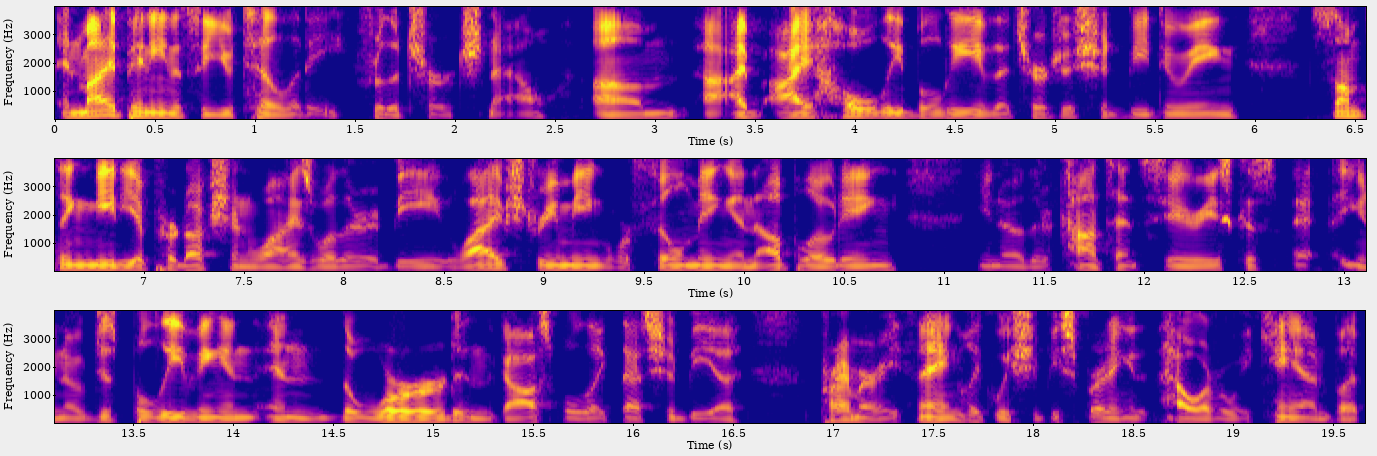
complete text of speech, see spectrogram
in my opinion, it's a utility for the church now. Um, I, I wholly believe that churches should be doing something media production wise, whether it be live streaming or filming and uploading you know their content series because eh, you know just believing in in the word and the gospel like that should be a primary thing. Like we should be spreading it however we can. But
